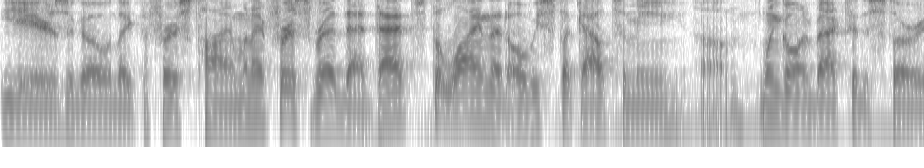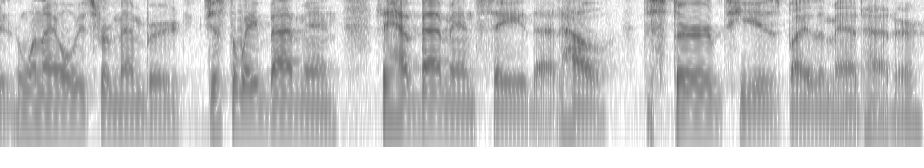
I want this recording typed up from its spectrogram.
years ago, like the first time, when I first read that, that's the line that always stuck out to me um, when going back to the story. The one I always remembered, just the way Batman, they have Batman say that, how disturbed he is by the Mad Hatter.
